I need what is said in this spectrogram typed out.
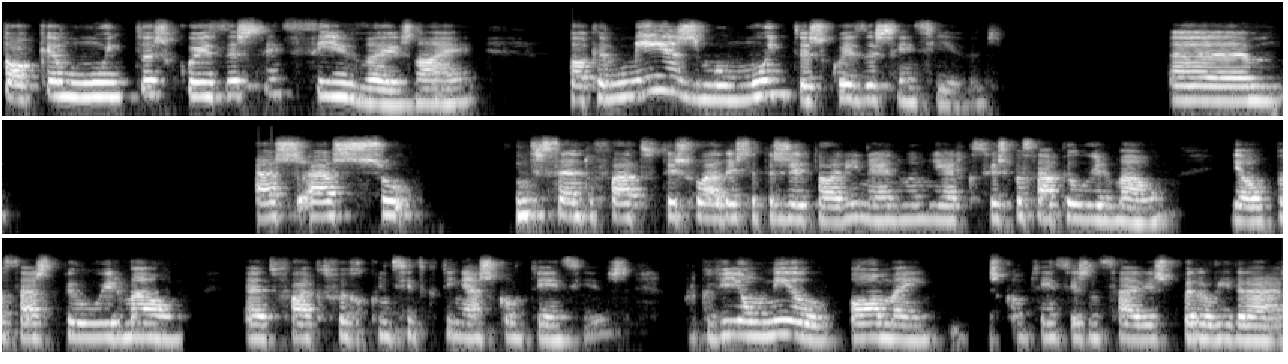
toca muitas coisas sensíveis, não é? Toca mesmo muitas coisas sensíveis. Acho, acho interessante o facto de teres falado desta trajetória, né, de uma mulher que se fez passar pelo irmão, e ao passar-se pelo irmão, eh, de facto foi reconhecido que tinha as competências, porque viam nele, homem, as competências necessárias para liderar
